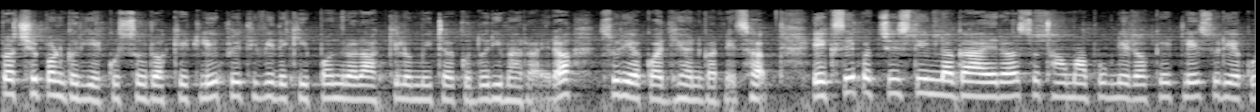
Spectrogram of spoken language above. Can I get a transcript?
प्रक्षेपण गरिएको सो रकेटले पृथ्वीदेखि पन्ध्र लाख किलोमिटरको दूरीमा रहेर सूर्यको अध्ययन गर्नेछ। एक सय पच्चिस दिन लगाएर सो ठाउँमा पुग्ने रकेटले सूर्यको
